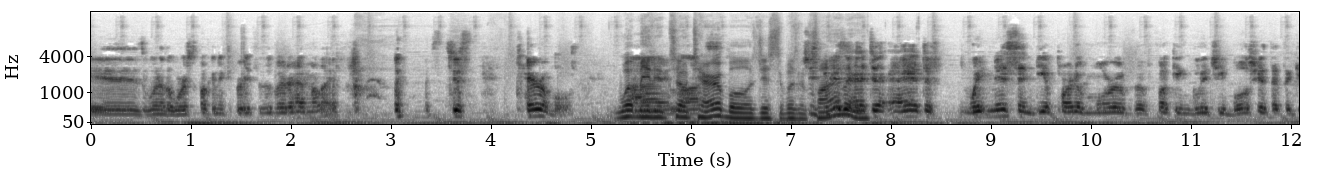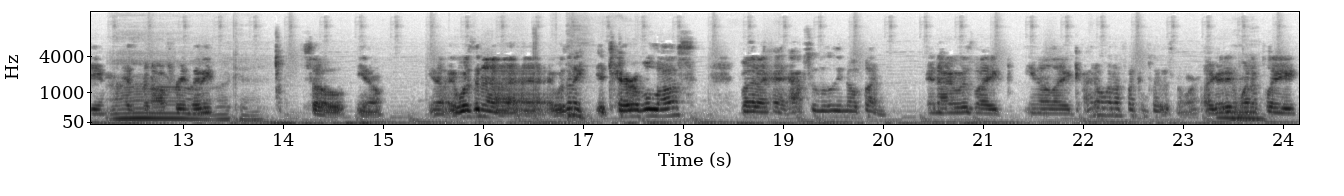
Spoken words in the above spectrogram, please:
is one of the worst fucking experiences I've ever had in my life. it's just terrible. what made I it so lost- terrible is just it wasn't Just fun. because I had to, I had to witness and be a part of more of the fucking glitchy bullshit that the game has been offering Ah, lately. Okay. So you know, you know, it wasn't a it wasn't a, a terrible loss, but I had absolutely no fun. And I was like, you know, like I don't want to fucking play this no more. Like I didn't want to play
